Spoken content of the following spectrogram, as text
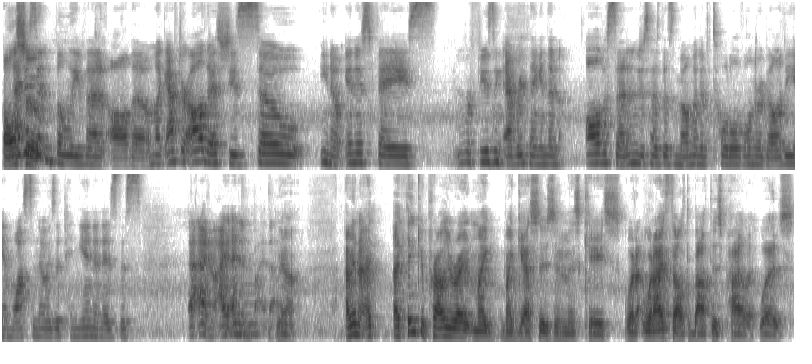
Also, I just didn't believe that at all, though. I'm like, after all this, she's so you know in his face, refusing everything, and then all of a sudden just has this moment of total vulnerability and wants to know his opinion and is this. I I don't know. I, I didn't buy that. Yeah. I mean, I, I think you're probably right. My my guess is in this case, what what I felt about this pilot was,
